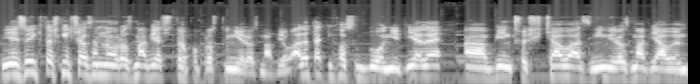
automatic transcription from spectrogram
Jeżeli ktoś nie chciał ze mną rozmawiać, to po prostu nie rozmawiał, ale takich osób było niewiele, a większość chciała, z nimi rozmawiałem.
